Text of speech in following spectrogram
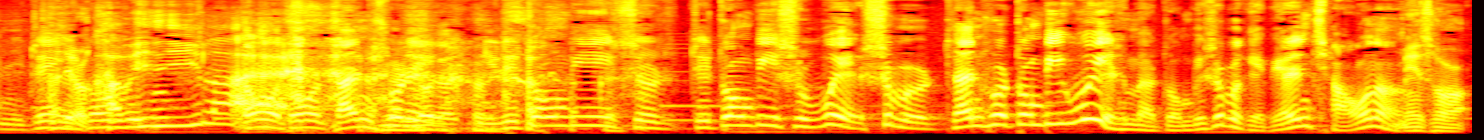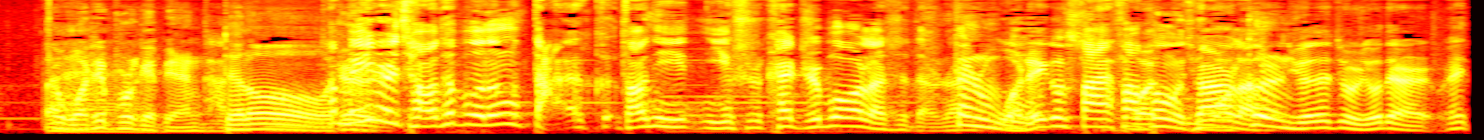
你这个就是咖啡因依赖。等会儿等会儿，咱说这个，你这装逼是这装逼是为是不是？咱说装逼为什么要装逼？是不是给别人瞧呢？没错，我这不是给别人看的。对喽，他没人瞧，他不能打。早你你是开直播了是怎么着？但是我这个发发朋友圈了。个人觉得就是有点哎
